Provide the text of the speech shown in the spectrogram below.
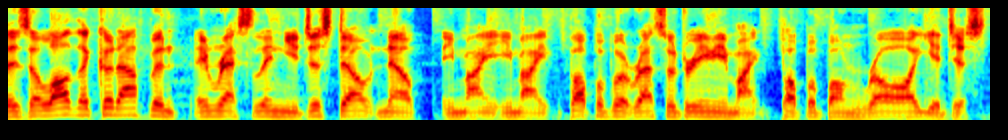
There's a lot that could happen in wrestling. You just don't know. He might he might pop up at Wrestle Dream. He might pop up on Raw. You just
